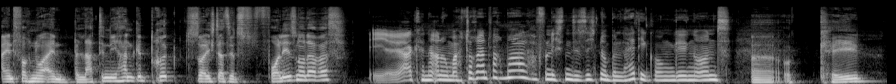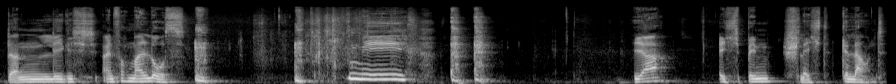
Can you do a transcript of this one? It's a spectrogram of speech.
einfach nur ein Blatt in die Hand gedrückt. Soll ich das jetzt vorlesen oder was? Ja, keine Ahnung, mach doch einfach mal. Hoffentlich sind es nicht nur Beleidigungen gegen uns. Äh, okay, dann lege ich einfach mal los. Nee. Ja, ich bin schlecht gelaunt.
